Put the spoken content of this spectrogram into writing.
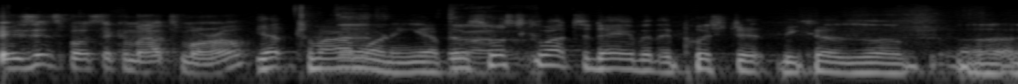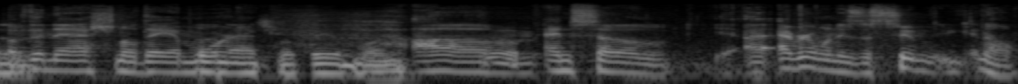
Is it supposed to come out tomorrow? Yep, tomorrow The- morning. Yep, it was supposed to come out today, but they pushed it because of uh, Of the National Day of Mourning. National Day of Mourning. Um, and so uh, everyone is assuming, you know,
